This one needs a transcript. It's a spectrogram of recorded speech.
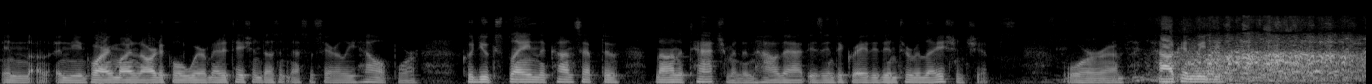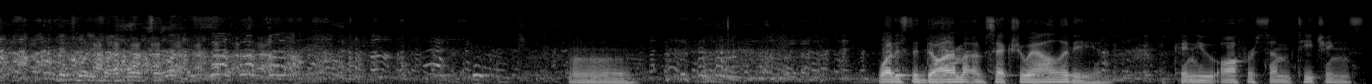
in, uh, in the Inquiring Mind article where meditation doesn't necessarily help. Or could you explain the concept of non attachment and how that is integrated into relationships? Or um, how can we. uh, what is the dharma of sexuality? And can you offer some teachings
